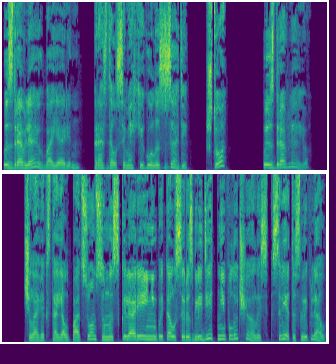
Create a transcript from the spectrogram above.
«Поздравляю, боярин», — раздался мягкий голос сзади. «Что?» «Поздравляю». Человек стоял под солнцем, и скалярей не пытался разглядеть, не получалось, свет ослеплял.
